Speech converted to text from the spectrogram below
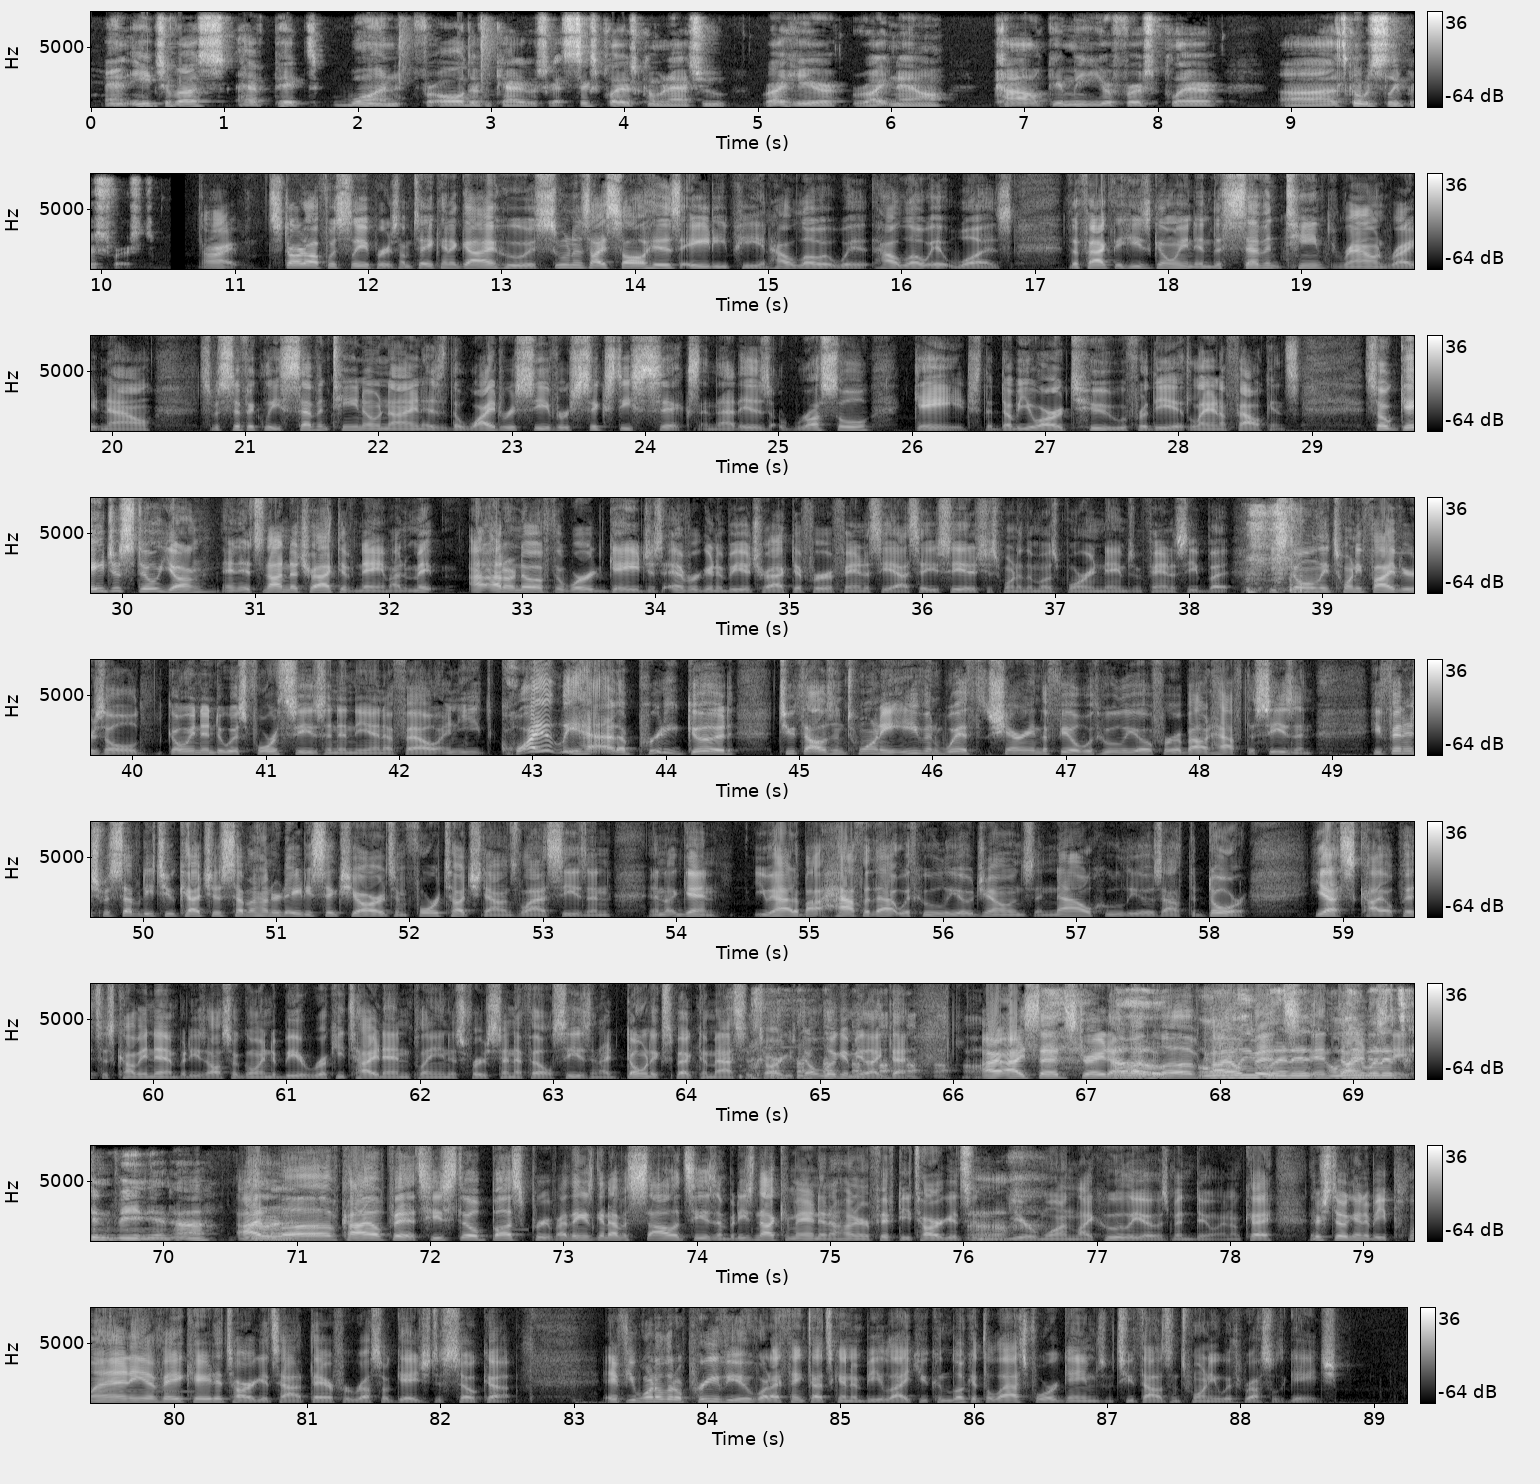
And each of us have picked one for all different categories. We got six players coming at you right here, right now. Kyle, give me your first player. Uh, let's go with sleepers first. All right, start off with sleepers. I'm taking a guy who, as soon as I saw his ADP and how low it wa- how low it was, the fact that he's going in the 17th round right now, specifically 1709 as the wide receiver 66, and that is Russell Gage, the WR2 for the Atlanta Falcons. So Gage is still young, and it's not an attractive name. I may, I don't know if the word Gage is ever going to be attractive for a fantasy asset. You see it; it's just one of the most boring names in fantasy. But he's still only 25 years old, going into his fourth season in the NFL, and he quietly had a pretty good 2020, even with sharing the field with Julio for about half the season. He finished with 72 catches, 786 yards, and four touchdowns last season. And again, you had about half of that with Julio Jones, and now Julio's out the door. Yes, Kyle Pitts is coming in, but he's also going to be a rookie tight end playing his first NFL season. I don't expect a massive target. don't look at me like that. I, I said straight up, I Oh, love Kyle only Pitts when it, in only Dynasty. when it's convenient, huh? I All right. love Kyle Pitts. He's still bust proof. I think he's going to have a solid season, but he's not commanding 150 targets in year one like Julio has been doing. Okay. There's still going to be plenty of vacated targets out there for Russell Gage to soak up. If you want a little preview of what I think that's going to be like, you can look at the last four games of 2020 with Russell Gage.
